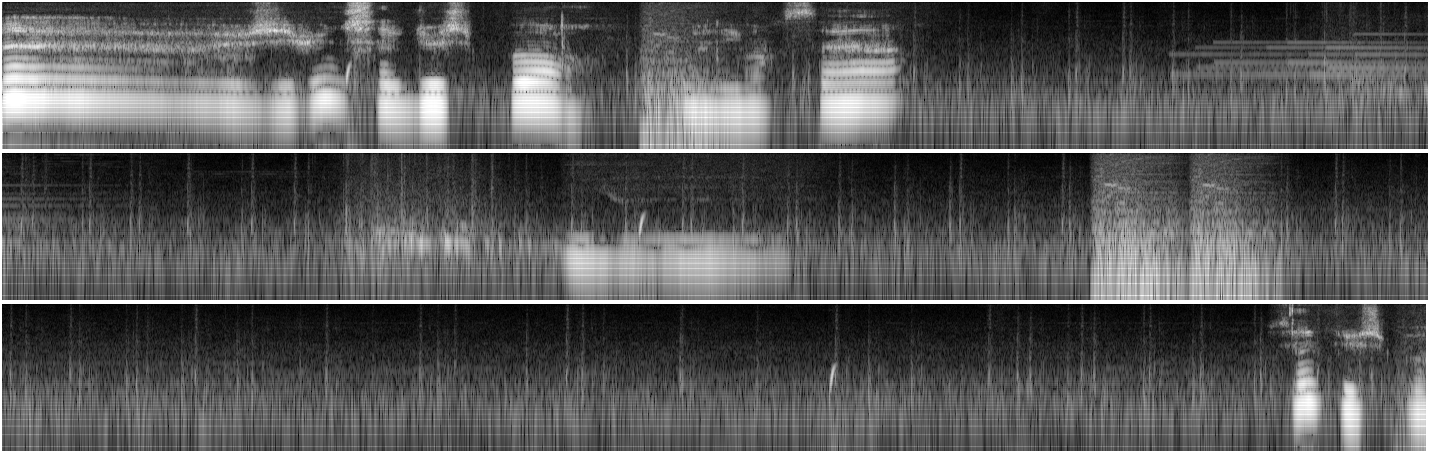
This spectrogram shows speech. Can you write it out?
Euh, J'ai vu une salle de sport. On va aller voir ça. Euh, Salle de sport.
